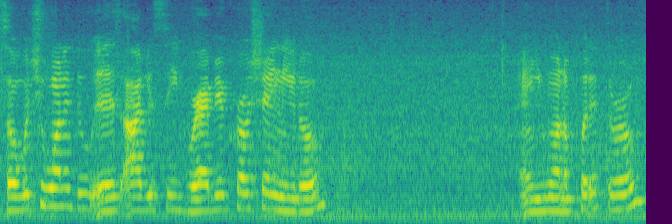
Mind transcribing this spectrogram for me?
So what you want to do is obviously grab your crochet needle and you want to put it through.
